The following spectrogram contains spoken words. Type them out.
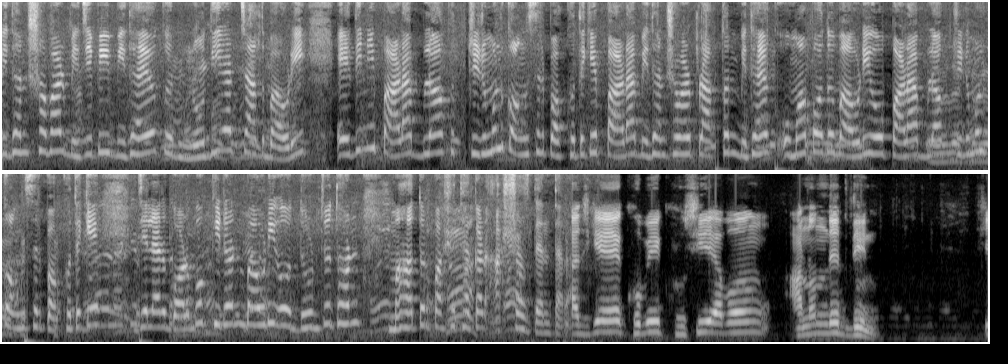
বিধানসভার বিজেপি বিধায়ক নদিয়ার চাঁদ বাউরি এদিনই পাড়া ব্লক তৃণমূল কংগ্রেসের পক্ষ থেকে পাড়া বিধানসভার প্রাক্তন বিধায়ক উমাপদ বাউরি ও পাড়া ব্লক তৃণমূল কংগ্রেসের পক্ষ থেকে জেলার গর্ব কিরণ বাউরি ও দুর্যোধন মাহাতোর পাশে থাকার আশ্বাস দেন তারা। আজকে খুবই খুশি এবং আনন্দের দিন কি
